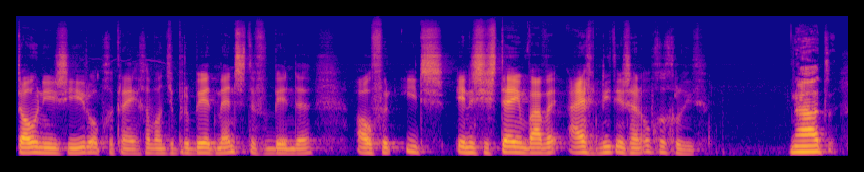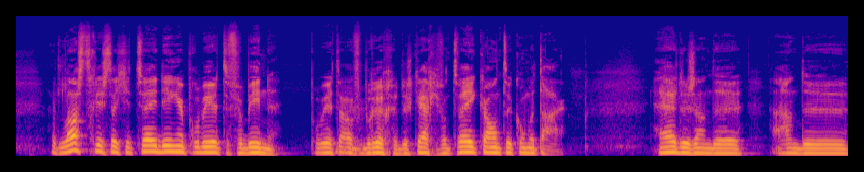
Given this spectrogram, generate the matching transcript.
Tony's hierop gekregen? Want je probeert mensen te verbinden over iets in een systeem waar we eigenlijk niet in zijn opgegroeid. Nou, het, Het lastige is dat je twee dingen probeert te verbinden, probeert te Mhm. overbruggen. Dus krijg je van twee kanten commentaar. Hè, dus aan de, aan de,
